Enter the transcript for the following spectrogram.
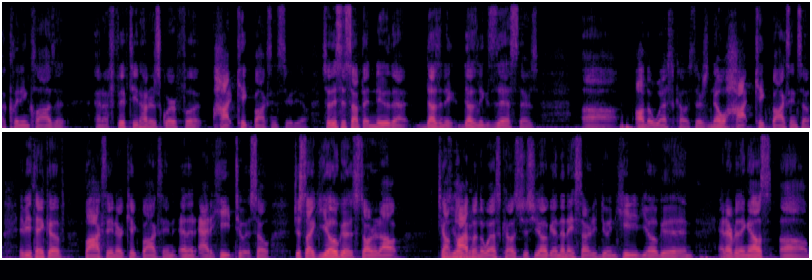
a cleaning closet, and a 1,500 square foot hot kickboxing studio. So this is something new that doesn't doesn't exist. There's uh, on the West Coast. There's no hot kickboxing. So if you think of boxing or kickboxing, and then add heat to it, so just like yoga started out, got popular on the West Coast, just yoga, and then they started doing heated yoga and and everything else, um,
